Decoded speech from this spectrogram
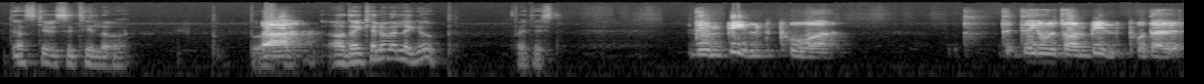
Den ska vi se till att... Va? Ja, den kan du väl lägga upp. Faktiskt. Det är en bild på... Tänk om du tar en bild på där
